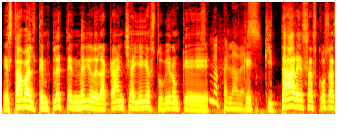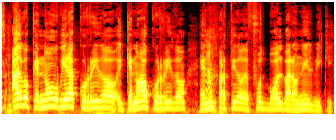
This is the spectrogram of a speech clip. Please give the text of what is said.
estaba el templete en medio de la cancha y ellas tuvieron que, que quitar esas cosas, algo que no hubiera ocurrido y que no ha ocurrido en un partido de fútbol varonil, Vicky.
